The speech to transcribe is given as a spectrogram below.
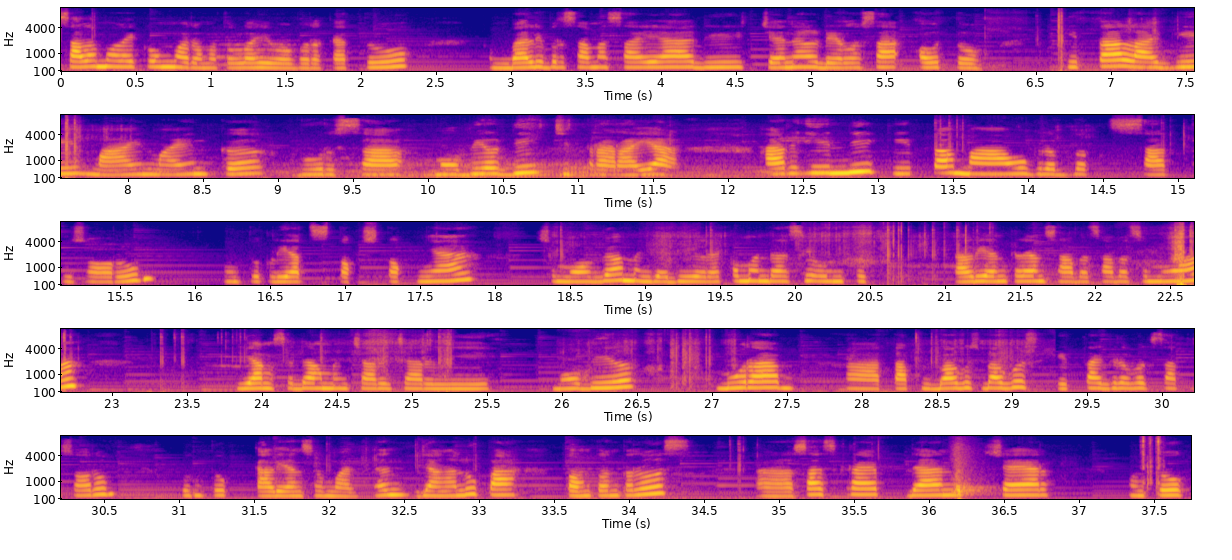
Assalamualaikum warahmatullahi wabarakatuh. Kembali bersama saya di channel Delosa Auto. Kita lagi main-main ke bursa mobil di Citra Raya. Hari ini kita mau grebek satu showroom untuk lihat stok-stoknya. Semoga menjadi rekomendasi untuk kalian-kalian sahabat-sahabat semua yang sedang mencari-cari mobil murah uh, tapi bagus-bagus kita grebek satu showroom untuk kalian semua. Dan jangan lupa tonton terus uh, subscribe dan share untuk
